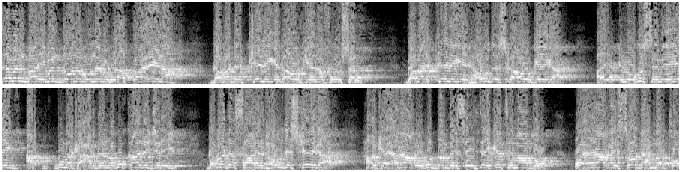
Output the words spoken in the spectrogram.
zaman baa iman doona buu nebigu yidhi aطaaciina gabadha keligeed awrkeeda fuushan gabadh keligeed hawdashka awrkeyga ay loogu sameeyey dumarka carbeed lagu qaadi jiray gabadha saaran hawdashkeega halka ciraaq ugu dambaysay intay ka timaado oo ciraaq ay soo dhex marto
